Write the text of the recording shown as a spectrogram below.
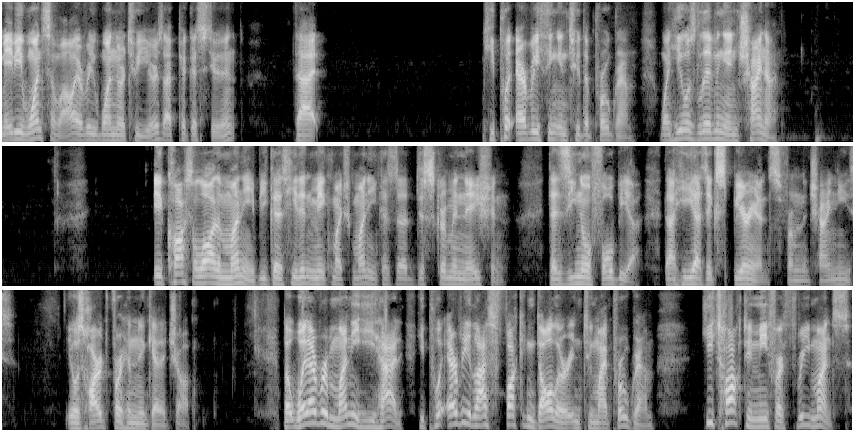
maybe once in a while, every one or two years, I pick a student that he put everything into the program. When he was living in China, it cost a lot of money because he didn't make much money because of discrimination, the xenophobia that he has experienced from the Chinese. It was hard for him to get a job. But whatever money he had, he put every last fucking dollar into my program. He talked to me for three months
